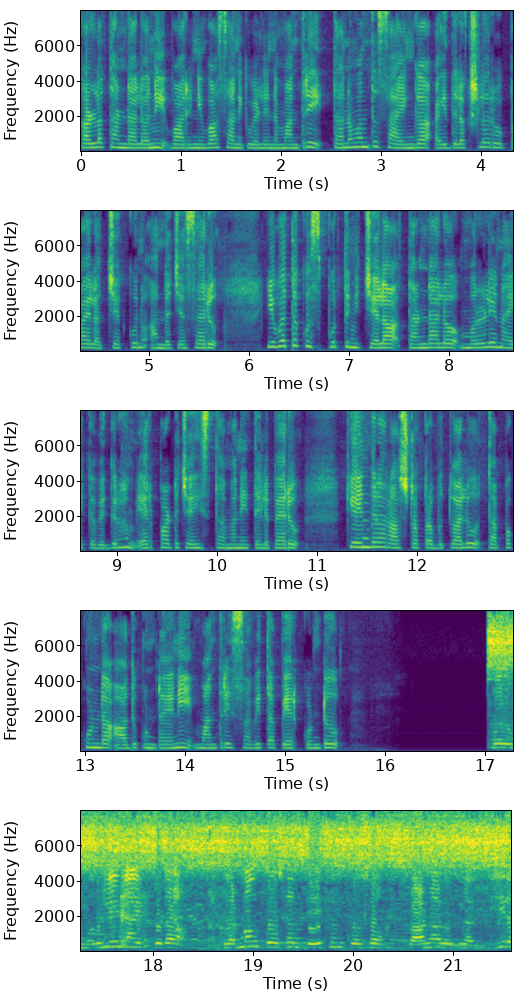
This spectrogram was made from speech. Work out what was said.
కళ్ళతండాలోని వారి నివాసానికి వెళ్ళిన మంత్రి తనవంతు సాయంగా ఐదు లక్షల రూపాయల చెక్కును అందజేశారు. యువతకు స్ఫూర్తినిచ్చేలా తండాలో మురళీనాయక్ విగ్రహం ఏర్పాటు చేయిస్తామని తెలిపారు. కేంద్ర రాష్ట ప్రభుత్వాలు తప్పకుండా ఆదుకుంటాయని మంత్రి సవిత పేర్కొంటూ మన మురళీ నాయక్ కూడా ధర్మం కోసం దేశం కోసం ప్రాణాలు ఉన్న వీర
